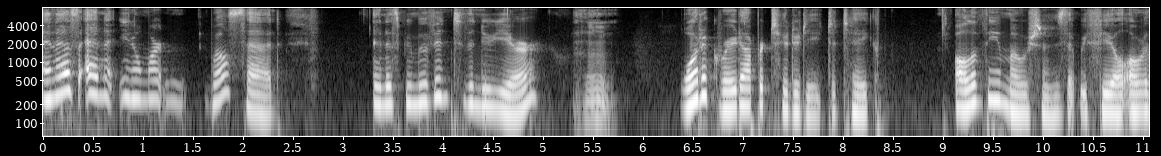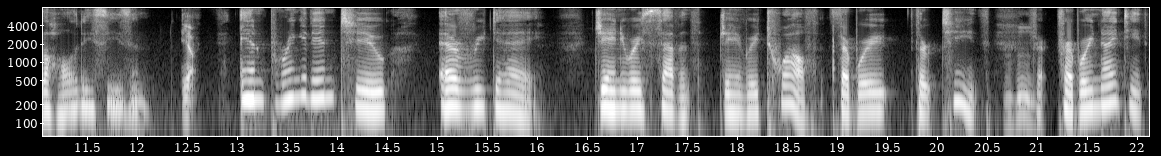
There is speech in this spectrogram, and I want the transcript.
and as, and, you know, Martin, well said. And as we move into the new year, mm-hmm. what a great opportunity to take all of the emotions that we feel over the holiday season. Yeah. And bring it into every day. January 7th, January 12th, February 13th, mm-hmm. Fe- February 19th,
